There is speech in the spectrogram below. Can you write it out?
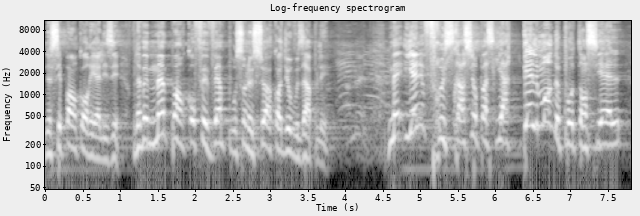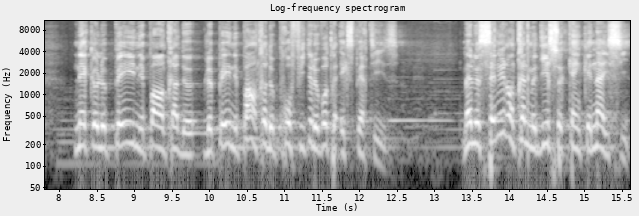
ne s'est pas encore réalisé. Vous n'avez même pas encore fait 20% de ce à quoi Dieu vous a appelé. Mais il y a une frustration parce qu'il y a tellement de potentiel, mais que le pays n'est pas en train de, le pays n'est pas en train de profiter de votre expertise. Mais le Seigneur est en train de me dire ce quinquennat ici,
